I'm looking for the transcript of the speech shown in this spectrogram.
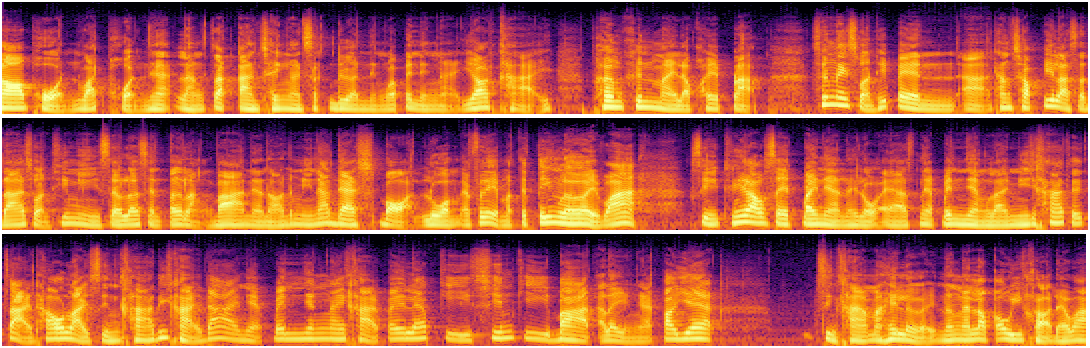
รอผลวัดผลเนี่ยหลังจากการใช้งานสักเดือนหนึ่งว่าเป็นยังไงยอดขายเพิ่มขึ้นไหมแล้วค่อยปรับ ซึ่งในส่วนที่เป็นทั้ง s h อ p e e Lazada ส่วนที่มี Seller Center หลังบ้านเนี่ยเนาะจะมีหน้าแดชบอร์ดรวม Affiliate Marketing เลยว่าสิ่งที่เราเซตไปเนี่ยใน ROAS เนี่ยเป็นอย่างไรมีค่าใช้จ่ายเท่าไหร่สินค้าที่ขายได้เนี่ยเป็นยังไงขายไปแล้วกี่ชิ้นกี่บาทอะไรอย่างเงี้ยก็แยกสินค้ามาให้เลยดังนั้นเราก็วิเคราะห์ได้ว่า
